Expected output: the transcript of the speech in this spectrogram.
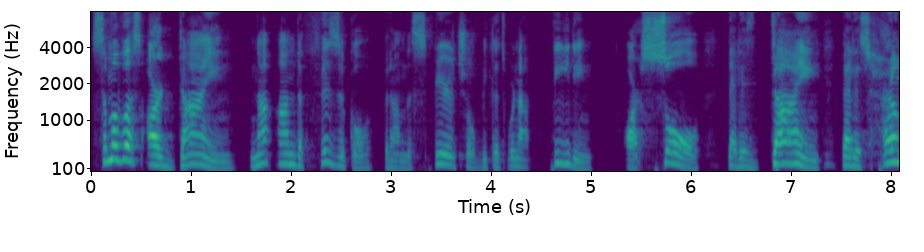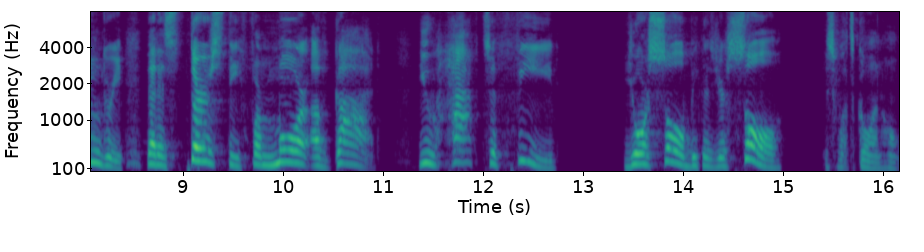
Some of us are dying not on the physical, but on the spiritual because we're not feeding our soul that is dying, that is hungry, that is thirsty for more of God. You have to feed your soul because your soul is what's going home.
